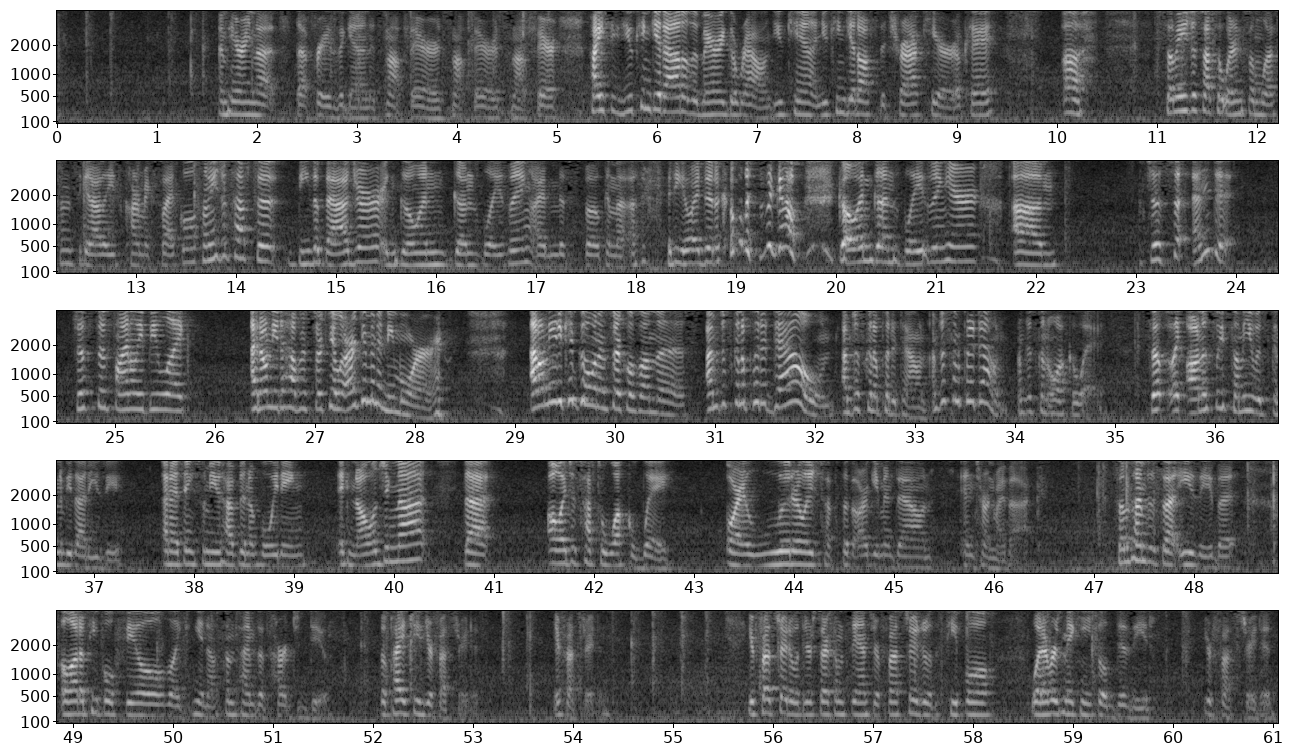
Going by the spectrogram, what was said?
I'm hearing that that phrase again. It's not fair. It's not fair. It's not fair. Pisces, you can get out of the merry-go-round. You can. You can get off the track here, okay? Uh, some of you just have to learn some lessons to get out of these karmic cycles. Some of you just have to be the badger and go in guns blazing. I misspoke in that other video I did a couple days ago. Go in guns blazing here. Um, just to end it just to finally be like, I don't need to have a circular argument anymore. I don't need to keep going in circles on this. I'm just gonna put it down. I'm just gonna put it down. I'm just gonna put it down. I'm just gonna walk away. So, like, honestly, some of you, it's gonna be that easy. And I think some of you have been avoiding acknowledging that, that, oh, I just have to walk away. Or I literally just have to put the argument down and turn my back. Sometimes it's that easy, but a lot of people feel like, you know, sometimes it's hard to do. But Pisces, you're frustrated. You're frustrated. You're frustrated with your circumstance. You're frustrated with people. Whatever's making you feel dizzied. You're frustrated.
